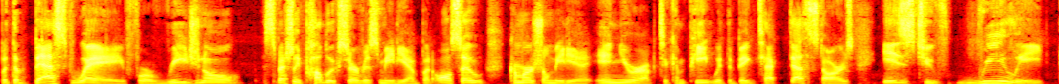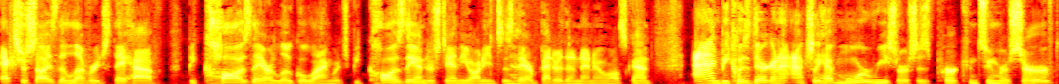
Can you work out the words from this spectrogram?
But the best way for regional especially public service media, but also commercial media in Europe to compete with the big tech Death Stars is to really exercise the leverage they have because they are local language, because they understand the audiences yeah. there better than anyone else can, and because they're going to actually have more resources per consumer served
